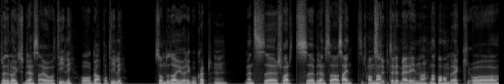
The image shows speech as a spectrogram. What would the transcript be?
Freddy Loix bremsa jo tidlig og ga på tidlig, som du da gjør i gokart. Mens uh, Schwartz bremsa seint. Han stupte litt mer inn, da. nappa håndbrekk og,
